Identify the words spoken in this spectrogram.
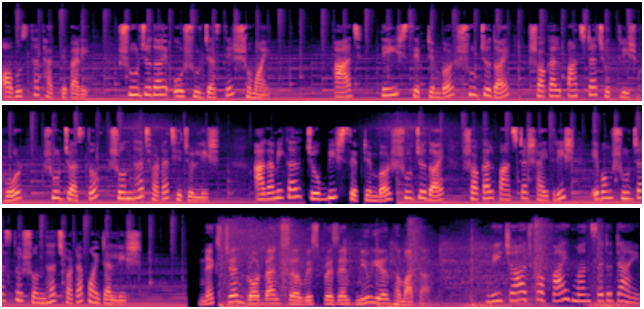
অবস্থা থাকতে পারে। সূর্যোদয় ও সূর্যাস্তের সময়। আজ তেইশ সেপ্টেম্বর, সূর্যোদয় সকাল পাঁচটা ছত্রিশ ভোর, সূর্যাস্ত সন্ধ্যা ছটা ছেচল্লিশ। আগামীকাল চব্বিশ সেপ্টেম্বর সূর্যোদয় সকাল পাঁচটা সাঁত্রিশ এবং সূর্যাস্ত সন্ধ্যা ছটা পঁয়তাল্লিশ। Next gen broadband service present new year ধামাকা। Recharge for five months at a time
